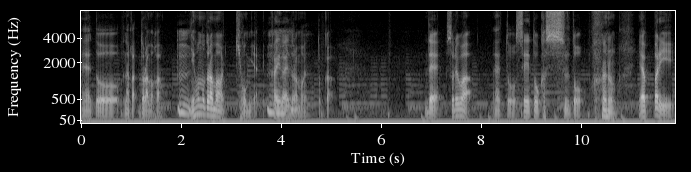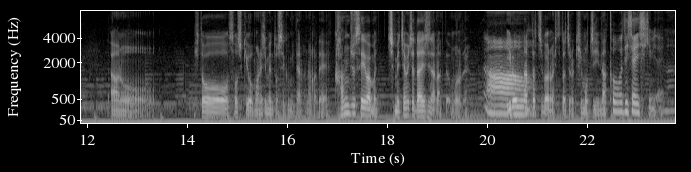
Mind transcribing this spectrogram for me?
えっ、と、なんかドラマか、うん。日本のドラマは基本見ない。うん。海外ドラマとか。で、それは、えっ、と、正当化すると、あの、やっぱり、あの、人、組織をマネジメントしていくみたいな中で、感受性はめっちゃめちゃ大事だなって思うのね。いろんな立場の人たちの気持ちになって。当事者意識みたいな。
